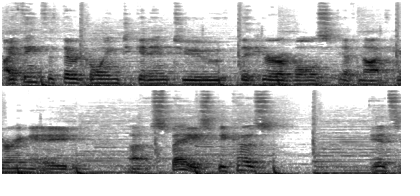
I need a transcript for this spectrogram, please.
I think that they're going to get into the hearables, if not hearing aid uh, space, because it's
